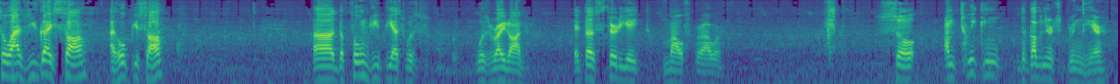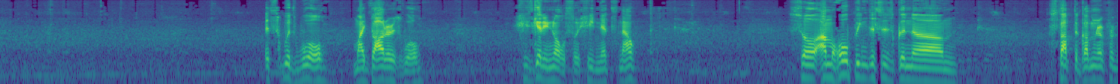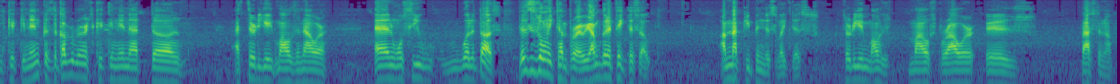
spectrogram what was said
So as you guys saw, I hope you saw, uh, the phone GPS was was right on. It does 38 miles per hour. So I'm tweaking the governor spring here. It's with wool, my daughter's wool. She's getting old, so she knits now. So I'm hoping this is gonna um, stop the governor from kicking in because the governor is kicking in at uh, at 38 miles an hour and we'll see what it does. This is only temporary. I'm going to take this out. I'm not keeping this like this. 38 miles, miles per hour is fast enough.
